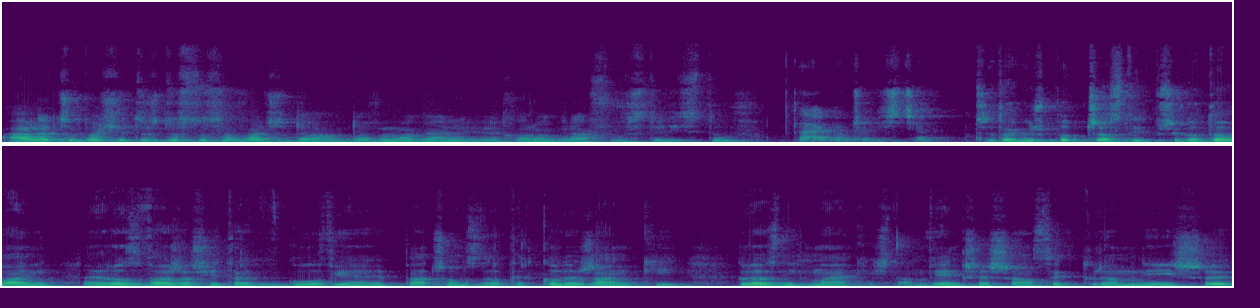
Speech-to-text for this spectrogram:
ale trzeba się też dostosować do, do wymagań choreografów, stylistów. Tak, oczywiście. Czy tak już podczas tych przygotowań rozważa się tak w głowie, patrząc na te koleżanki, która z nich ma jakieś tam większe szanse, która mniejsze,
